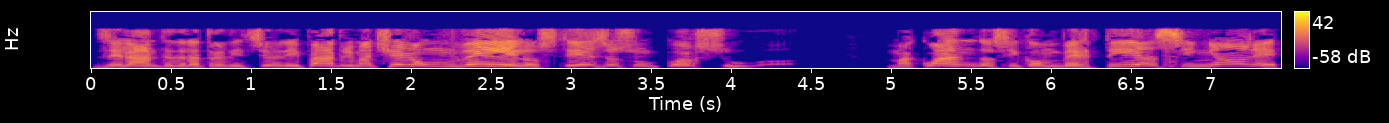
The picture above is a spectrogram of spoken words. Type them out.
zelante della tradizione dei padri, ma c'era un velo steso sul cuor suo. Ma quando si convertì al Signore,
